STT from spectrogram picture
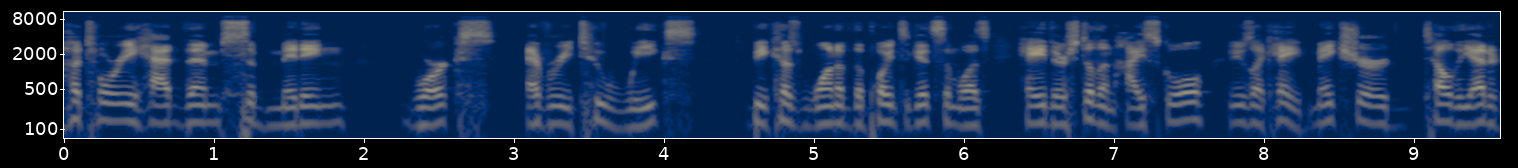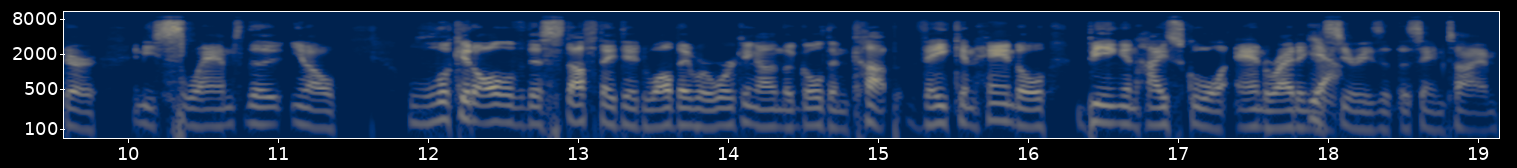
Hattori had them submitting works every two weeks because one of the points against them was, hey, they're still in high school. And he was like, hey, make sure, tell the editor. And he slams the, you know, look at all of this stuff they did while they were working on the Golden Cup. They can handle being in high school and writing Yeah. a series at the same time.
